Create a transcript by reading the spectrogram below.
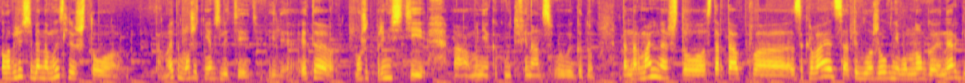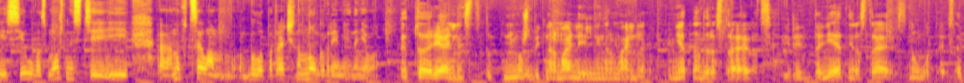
ловлю себя на мысли, что там, это может не взлететь, или это может принести а, мне какую-то финансовую выгоду. А нормально, что стартап а, закрывается, а ты вложил в него много энергии, сил, возможностей, и а, ну, в целом было потрачено много времени на него. Это реальность. Тут не может быть нормально или ненормально. Нет, надо расстраиваться. Или да нет, не расстраивайся. Ну вот это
